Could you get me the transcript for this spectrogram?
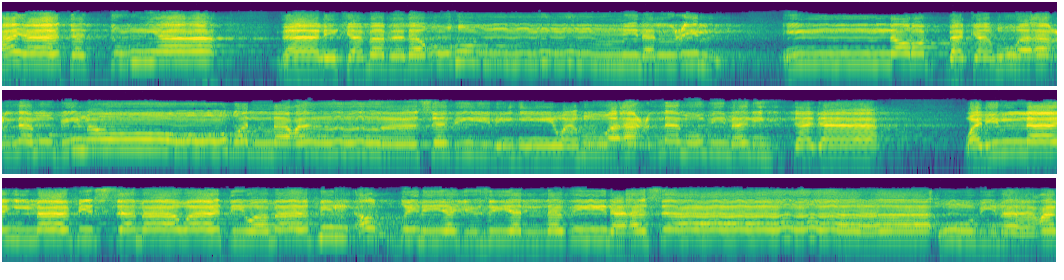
الحياة الدنيا ذلك مبلغهم من العلم. إن ربك هو أعلم بمن ضل عن سبيله وهو أعلم بمن اهتدى. ولله ما في السماوات وما في الأرض ليجزي الذين أساءوا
